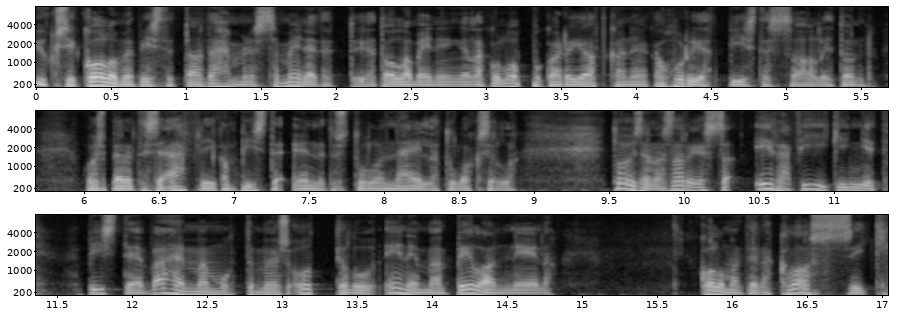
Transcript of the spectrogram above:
yksi kolme pistettä on tähän mennessä menetetty, ja tuolla meiningillä kun loppukauden jatkaa, niin aika hurjat pistesaalit on, voisi periaatteessa F-liigan pisteennätys tulla näillä tuloksilla. Toisena sarjassa eräviikingit, pisteen vähemmän, mutta myös ottelu enemmän pelanneena. Kolmantena Classic,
